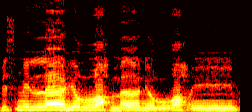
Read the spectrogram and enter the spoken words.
بسم الله الرحمن الرحيم.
